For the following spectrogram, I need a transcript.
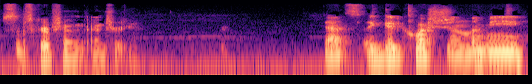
subscription entry? That's a good question. Let me.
